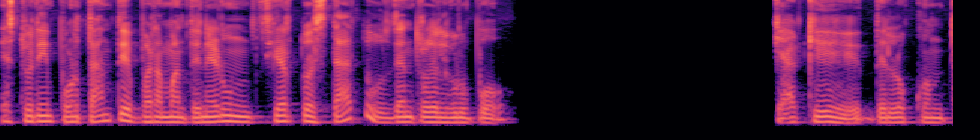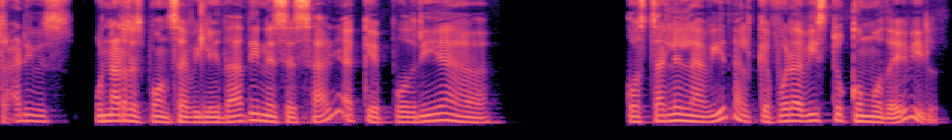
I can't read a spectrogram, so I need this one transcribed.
Esto era importante para mantener un cierto estatus dentro del grupo ya que de lo contrario es una responsabilidad innecesaria que podría costarle la vida al que fuera visto como débil.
